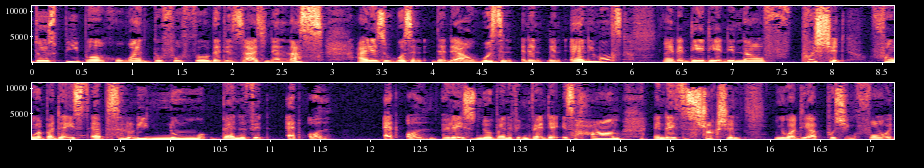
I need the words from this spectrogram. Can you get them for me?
those people who want to fulfill their desires and their lusts. Right? Is worse than, that they are worse than, than, than animals. Right? That they, they, they now push it forward, but there is absolutely no benefit at all at all. Right? There is no benefit. In fact, there is harm and there is destruction in what they are pushing forward.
